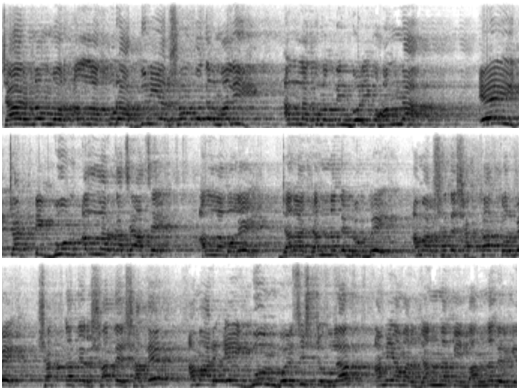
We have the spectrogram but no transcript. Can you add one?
চার নম্বর, আল্লাহ পুরা দুনিয়ার সম্পদের মালিক। আল্লাহ কোনোদিন গরিব হন না। এই চারটি গুণ আল্লাহর কাছে আছে। আল্লাহ বলে, যারা জান্নাতে ঢুকবে আমার সাথে সাক্ষাৎ করবে, সাক্ষাতের সাথে সাথে আমার এই গুণ বৈশিষ্ট্যগুলা আমি আমার জান্নাতি বান্দাদেরকে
